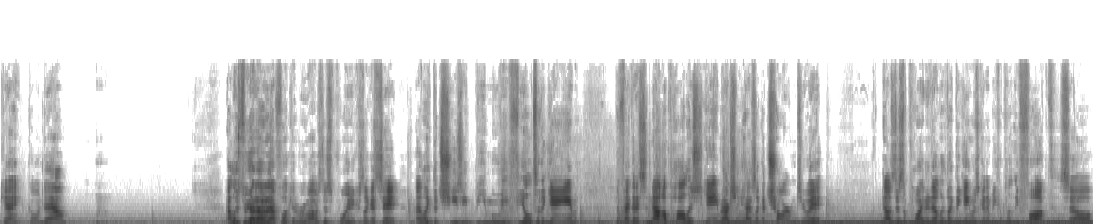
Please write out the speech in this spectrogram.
Okay, going down. At least we got out of that fucking room. I was disappointed because, like I said, I like the cheesy B-movie feel to the game. The fact that it's not a polished game actually has like a charm to it. And I was disappointed that it looked like the game was going to be completely fucked. So,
